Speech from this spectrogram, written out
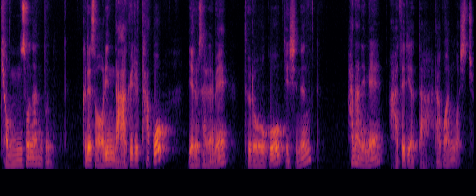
겸손한 분. 그래서 어린 나귀를 타고 예루살렘에 들어오고 계시는 하나님의 아들이었다라고 하는 것이죠.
